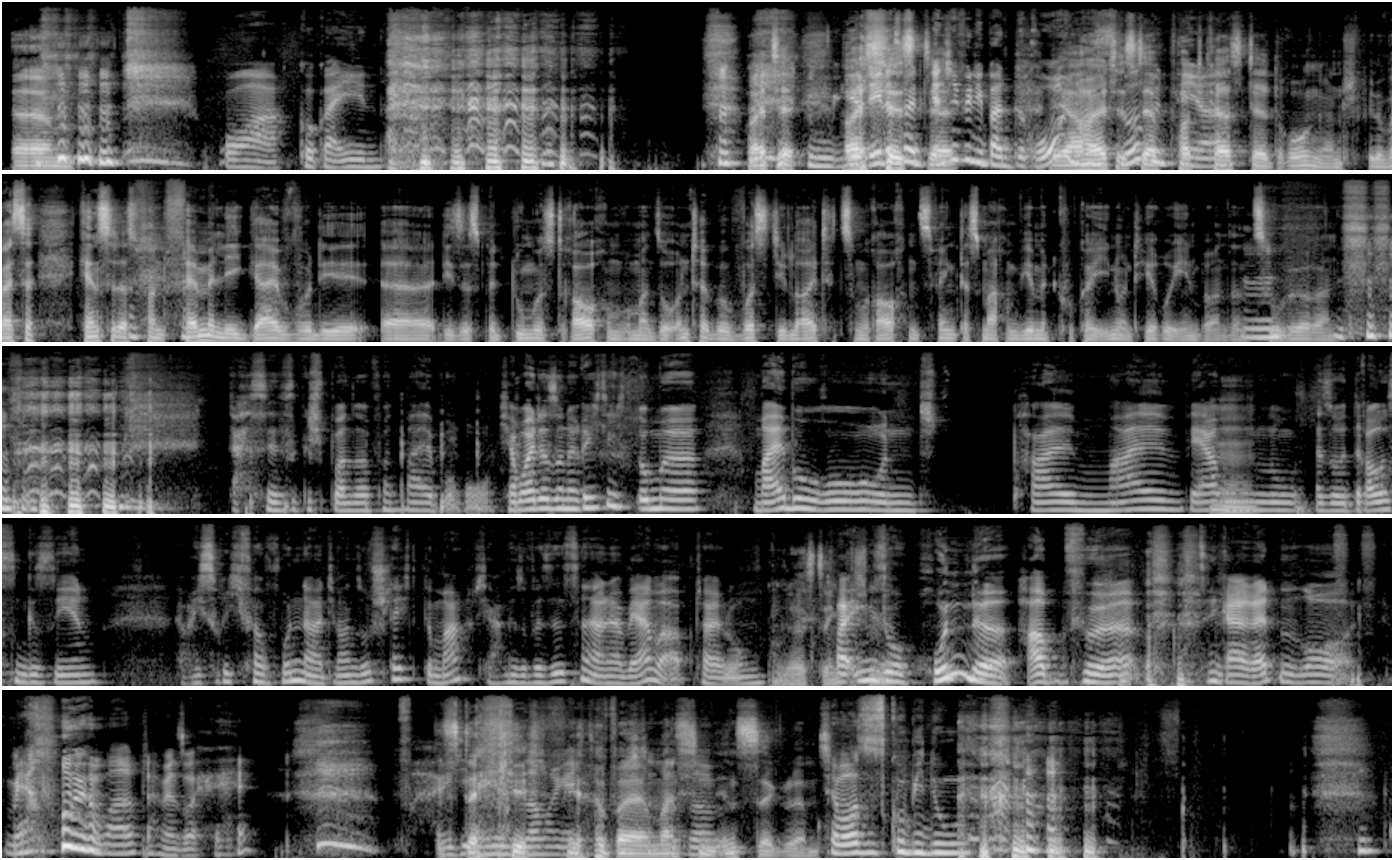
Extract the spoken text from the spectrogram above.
Boah, Kokain. Heute, Du heute redest ist heute der, ganz schön viel über Drogen. Ja, heute ist der? Podcast der Drogenanspielung. Weißt du, kennst du das von Family Guy, wo die äh, dieses mit Du musst rauchen, wo man so unterbewusst die Leute zum Rauchen zwingt? Das machen wir mit Kokain und Heroin bei Mhm. unseren Zuhörern. Das ist gesponsert von Marlboro. Ich habe heute so eine richtig dumme Marlboro und Palmal-Werbung so, also draußen gesehen. Da war ich so richtig verwundert. Die waren so schlecht gemacht. Die haben mir so, wir sitzen in einer Werbeabteilung. Ja, das denk Weil ich irgendwie mir. so Hunde haben für Zigaretten so Werbung gemacht. Da haben wir so, hä? Das dem denke ich mir bei manchen so. Instagrams. Ich habe aus Scooby-Doo.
